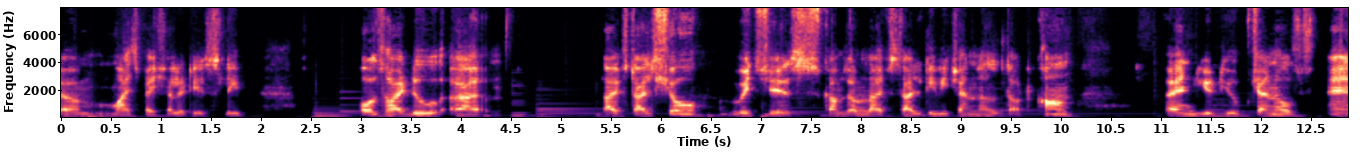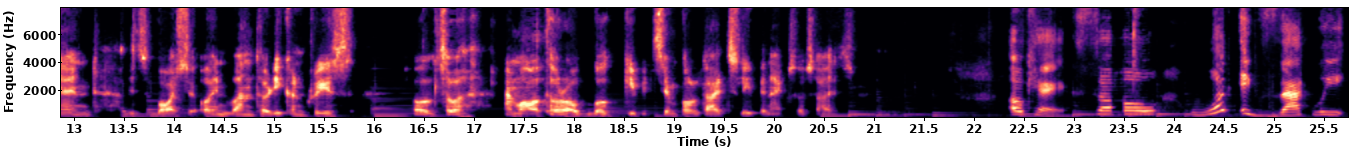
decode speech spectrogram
um, my specialty is sleep. Also i do a lifestyle show which is comes on lifestyletvchannel.com and youtube channels and it's watched in 130 countries. Also i'm author of book keep it simple diet sleep and exercise Okay, so what exactly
